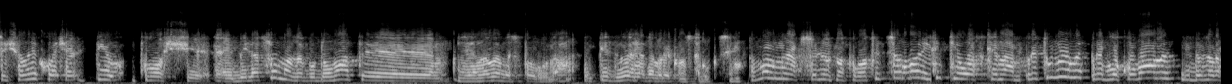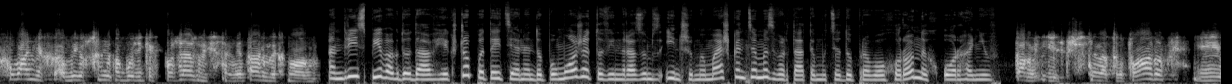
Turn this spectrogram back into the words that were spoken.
цей чоловік хоче пів площі е, біля сума забудувати е, новими спорудами під виглядом реконструкції. Тому ми абсолютно проти цього. І ці кіоски нам притулили, приблокували і без врахування або абсолютно будь-яких пожежних і санітарних норм. Андрій Співак додав, якщо петиція не допоможе, то він разом з іншими мешканцями звертатимуться до правоохоронних органів. Там і частина тротуару, і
